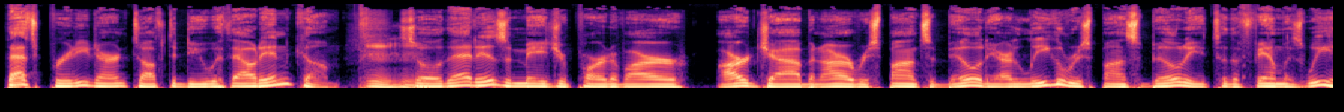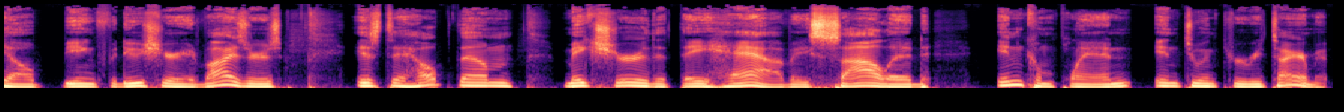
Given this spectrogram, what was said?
That's pretty darn tough to do without income. Mm-hmm. So that is a major part of our our job and our responsibility, our legal responsibility to the families we help, being fiduciary advisors, is to help them make sure that they have a solid income plan into and through retirement.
